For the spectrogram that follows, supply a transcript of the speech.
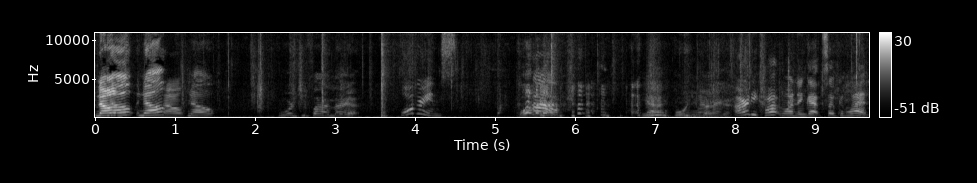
No. No, no, No. Where'd you find that? Walgreens. Walgreens. Yeah. Ooh, Boy, you back there. I already caught one and got soaking wet.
